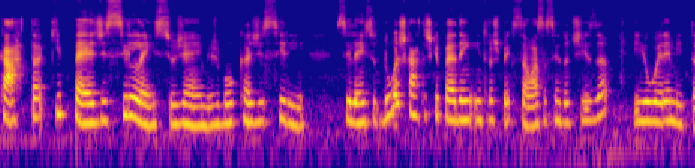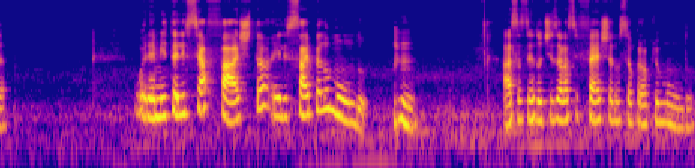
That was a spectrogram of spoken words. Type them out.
carta que pede silêncio, Gêmeos, bocas de Siri. Silêncio, duas cartas que pedem introspecção, a sacerdotisa e o eremita. O eremita ele se afasta, ele sai pelo mundo. A sacerdotisa ela se fecha no seu próprio mundo.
